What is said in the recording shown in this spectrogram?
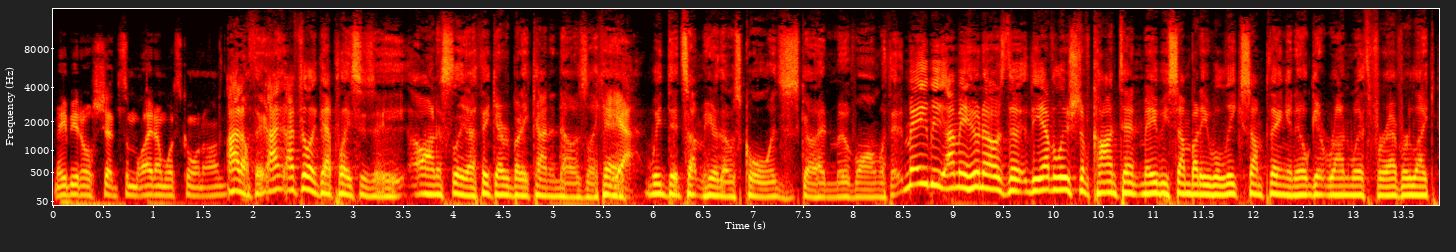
maybe it'll shed some light on what's going on. I don't think. I, I feel like that place is a. Honestly, I think everybody kind of knows. Like, hey, Yeah. we did something here that was cool. Let's just go ahead and move on with it. Maybe. I mean, who knows? The the evolution of content. Maybe somebody will leak something and it'll get run with forever. Like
